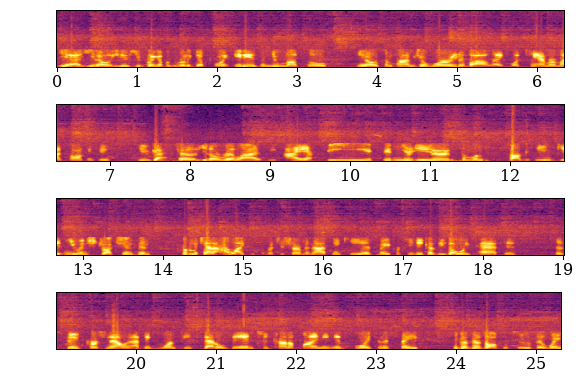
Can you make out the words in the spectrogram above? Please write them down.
Yeah, you know, you, you bring up a really good point. It is a new muscle. You know, sometimes you're worried about like what camera am I talking to? You've got to, you know, realize the IFB, it's in your ear and someone's talking to you, giving you instructions and so the mechanic I like Richard Sherman. I think he is made for TV because he's always had this this big personality. I think once he settles into kind of finding his voice and his space, because there's also too the way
